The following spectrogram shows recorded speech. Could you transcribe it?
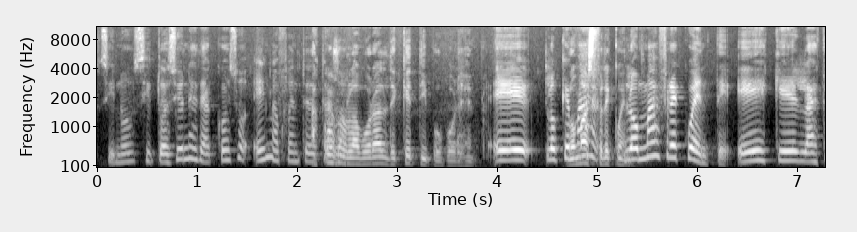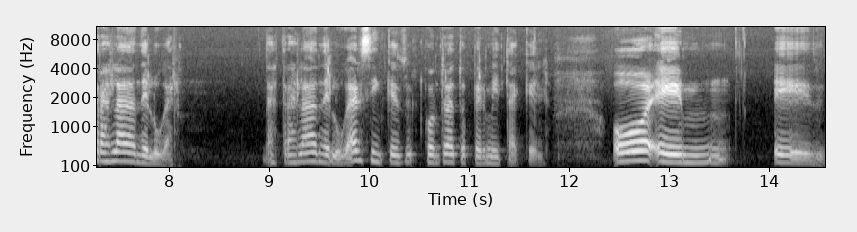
sino situaciones de acoso en la fuente de trabajo. ¿Acoso laboral de qué tipo, por ejemplo? Eh, lo, que más, frecuente. Lo más frecuente es que las trasladan de lugar, las trasladan de lugar sin que el contrato permita aquello. O em, eh,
